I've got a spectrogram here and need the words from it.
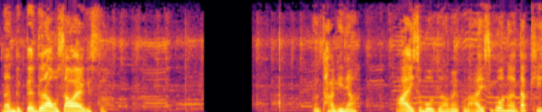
난 늑대들하고 싸워야겠어. 넌 닭이냐? 아이스보드 남아있구나. 아이스보드는 딱히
